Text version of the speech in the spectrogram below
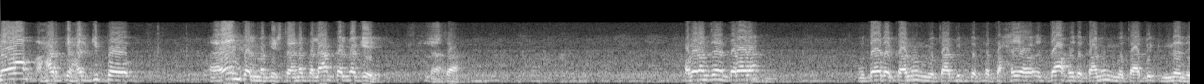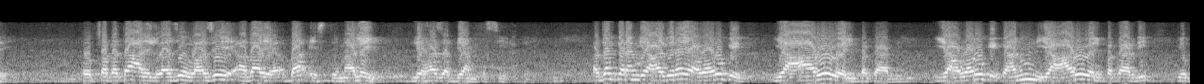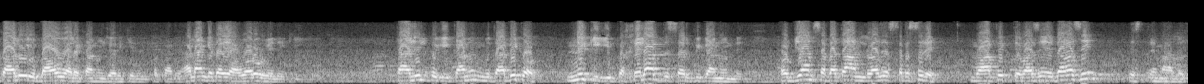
نو حرف حلقی په عین کلمه کې شته نه په لام کلمه کې شته خبره هم ځان دراله دا د قانون مطابق د فتحیا دا خو د قانون مطابق نه دی او ثبت عن الواضح واضح ادا یا با استعمالی لہذا بیان تصحیح دی ادا کرانګي عابره یا وارو کې یا عارو ول پکار دی یا وارو کې قانون یا عارو ول پکار دی یو کالو یو باو ول قانون جاری کېدل پکار دی حالانکه دا یا وارو ویل کی تعلیل په قانون مطابق نه کیږي په خلاف د صرفي قانون دی حجام ثبتان لوازه سره سره موافق دی واځي ادعا سي استعماله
